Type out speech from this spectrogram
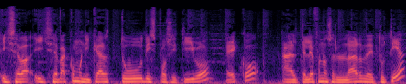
y, se va, y se va a comunicar tu dispositivo, Echo, al teléfono celular de tu tía.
